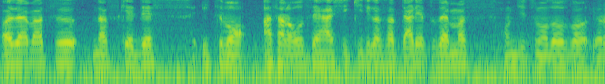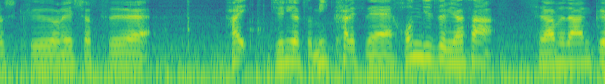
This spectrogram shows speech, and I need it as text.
おはようございます。なすけです。いつも朝の音声配信聞いてくださってありがとうございます。本日もどうぞよろしくお願いします。はい、12月3日ですね。本日皆さん、スラムダンク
